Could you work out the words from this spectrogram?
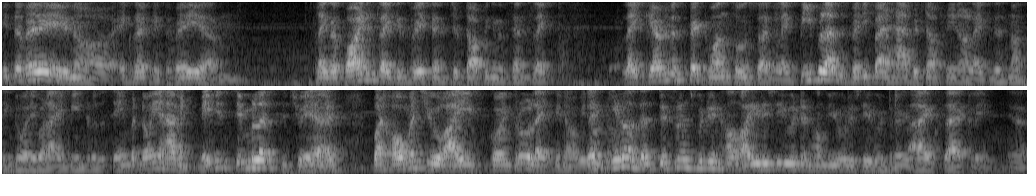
it's a very you know exactly. It's a very um like the point is like it's very sensitive topic in the sense like like you have to respect one's own struggle. Like people have this very bad habit of you know like there's nothing to worry about. I've been through the same, but no, you haven't. Maybe similar situation, Yeah. but how much you I've going through like you know we don't like know. you know, there's difference between how I receive it and how you receive it, right? Ah, exactly. Yeah.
